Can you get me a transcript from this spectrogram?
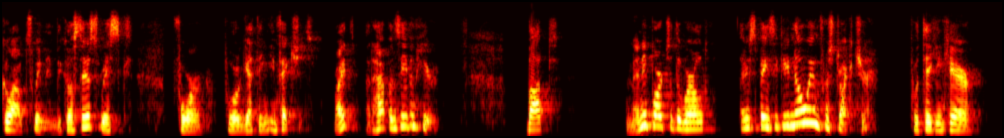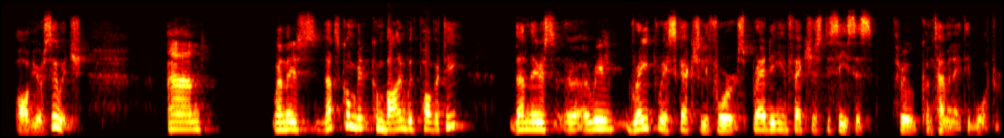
go out swimming because there's risk for, for getting infections, right? That happens even here. But many parts of the world, there is basically no infrastructure for taking care of your sewage. And when there's that's com combined with poverty, then there's a, a real great risk actually for spreading infectious diseases through contaminated water.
